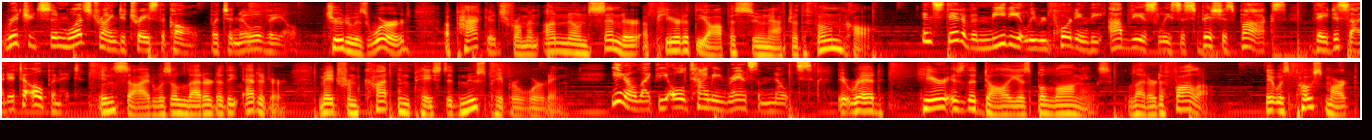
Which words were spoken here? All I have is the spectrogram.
Richardson was trying to trace the call, but to no avail. True to his word, a package from an unknown sender appeared at the office soon after the phone call. Instead of immediately reporting the obviously suspicious box, they decided to open it. Inside was a letter to the editor, made from cut and pasted newspaper wording. You know, like the old timey ransom notes. It read, Here is the Dahlia's belongings. Letter to follow. It was postmarked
